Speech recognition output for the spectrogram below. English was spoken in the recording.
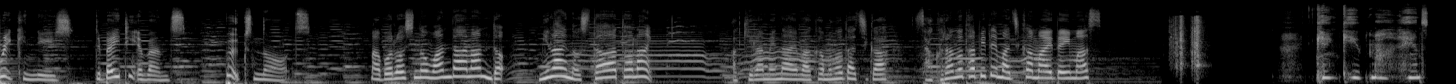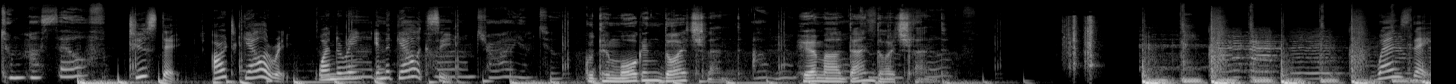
Breaking news, debating events, books notes. 幻のワンダーランド未来のスタートライン諦めない若者たちが桜の旅で待ち構えています Can't keep my hands to myself. Tuesday, Art Gallery, Wandering in the Galaxy. Guten Morgen Deutschland. Hör mal dein Deutschland. Wednesday,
